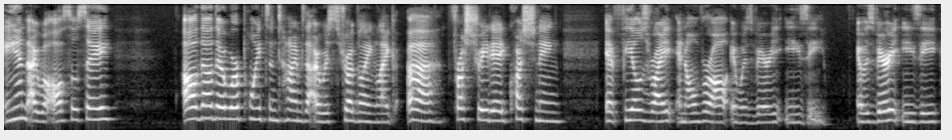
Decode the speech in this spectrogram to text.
And I will also say, although there were points and times that I was struggling, like, uh, frustrated, questioning, it feels right, and overall, it was very easy. It was very easy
